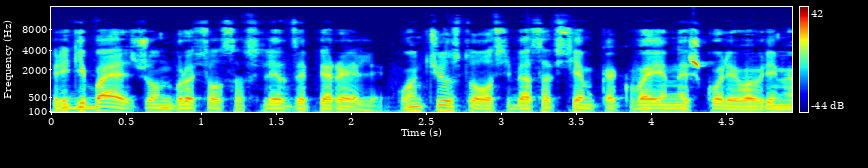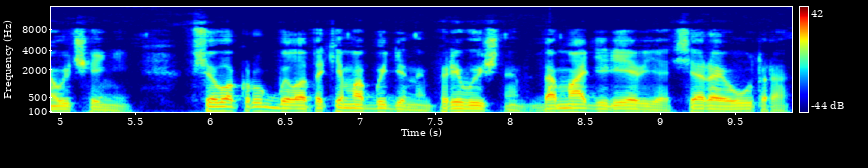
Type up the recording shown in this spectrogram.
Пригибаясь, Джон бросился вслед за Пирелли. Он чувствовал себя совсем как в военной школе во время учений. Все вокруг было таким обыденным, привычным. Дома, деревья, серое утро.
